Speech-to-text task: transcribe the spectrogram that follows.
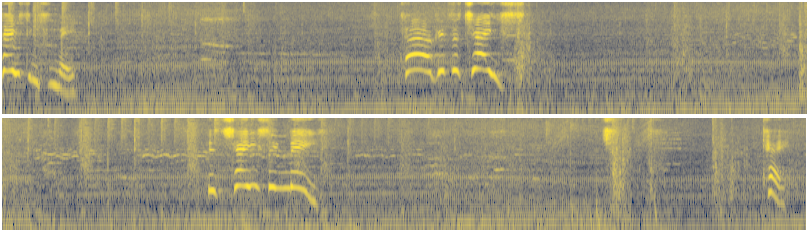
chasing for me. Tag, it's a chase. He's chasing me. Okay.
